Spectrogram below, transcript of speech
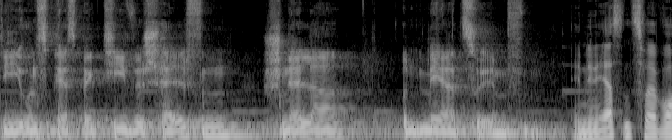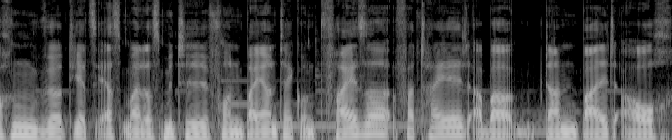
die uns perspektivisch helfen, schneller und mehr zu impfen. In den ersten zwei Wochen wird jetzt erstmal das Mittel von BioNTech und Pfizer verteilt, aber dann bald auch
